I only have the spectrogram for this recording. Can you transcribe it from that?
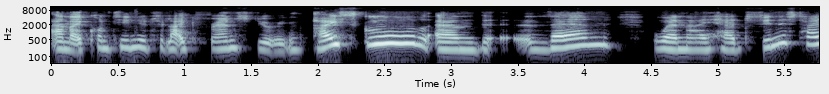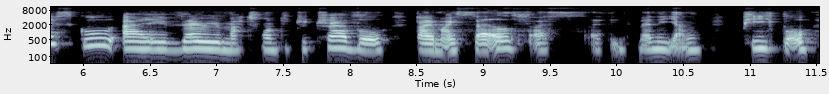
And I continued to like French during high school. And then, when I had finished high school, I very much wanted to travel by myself, as I think many young people.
